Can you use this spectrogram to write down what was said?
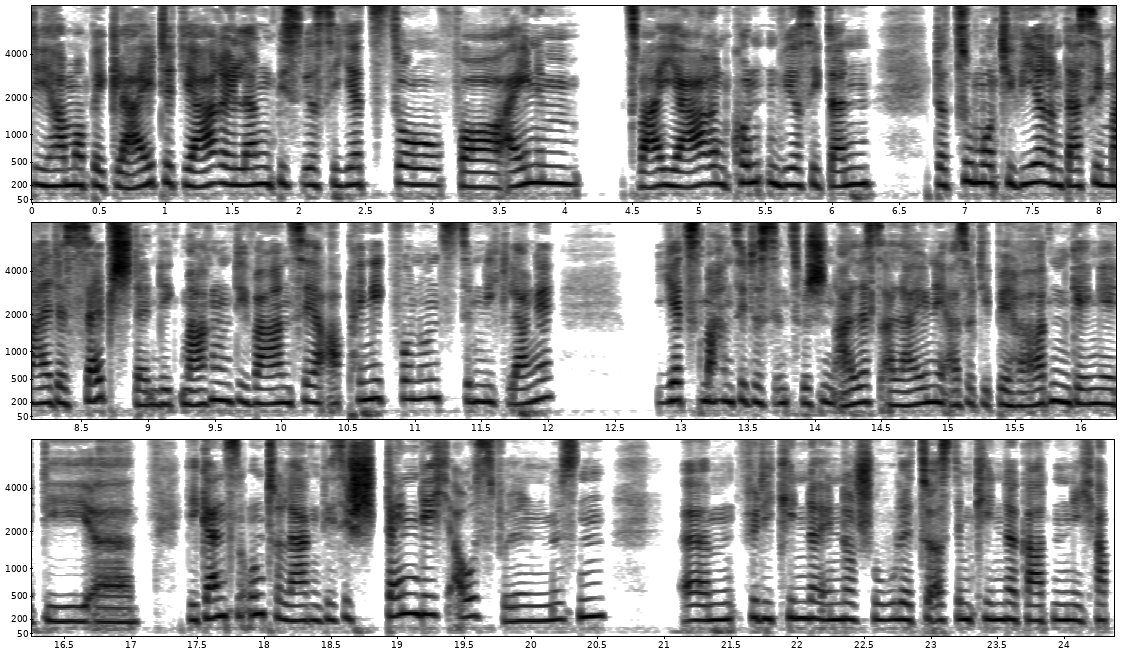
Die haben wir begleitet jahrelang, bis wir sie jetzt so vor einem zwei Jahren konnten wir sie dann dazu motivieren, dass sie mal das selbstständig machen. Die waren sehr abhängig von uns, ziemlich lange. Jetzt machen sie das inzwischen alles alleine, also die Behördengänge, die, äh, die ganzen Unterlagen, die sie ständig ausfüllen müssen ähm, für die Kinder in der Schule, zuerst im Kindergarten. Ich habe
